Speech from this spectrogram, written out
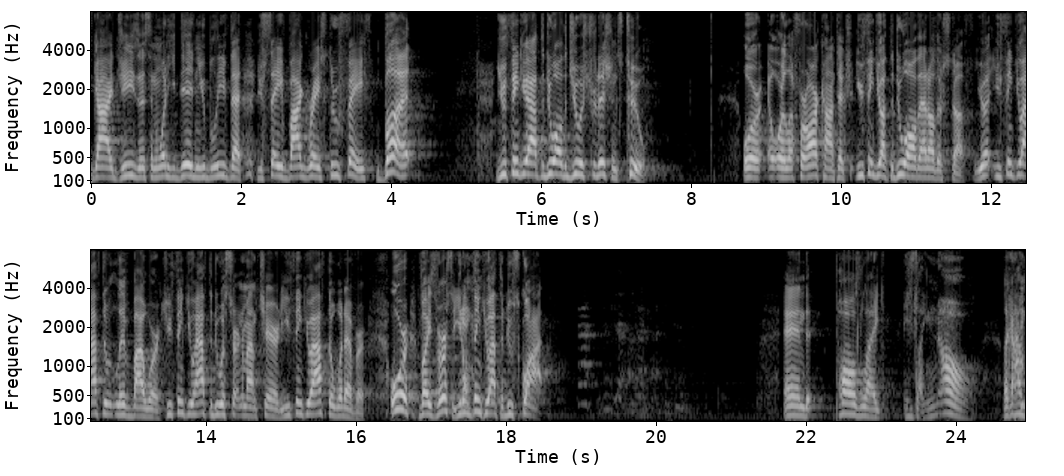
guy, Jesus, and what he did, and you believe that you're saved by grace through faith, but you think you have to do all the Jewish traditions too. Or, or for our context, you think you have to do all that other stuff. You, you think you have to live by works. You think you have to do a certain amount of charity. You think you have to whatever. Or vice versa. You don't think you have to do squat. And Paul's like, he's like, no. Like, I'm,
